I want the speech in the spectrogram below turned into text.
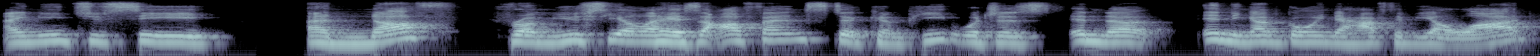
I need to see enough from UCLA's offense to compete, which is in the ending up going to have to be a lot.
